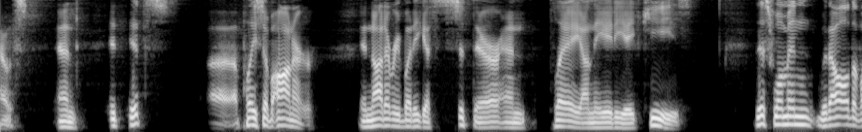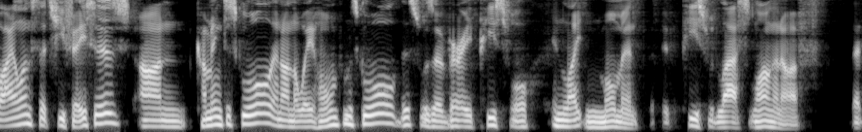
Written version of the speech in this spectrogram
house, and it, it's uh, a place of honor. And not everybody gets to sit there and play on the 88 keys this woman, with all the violence that she faces on coming to school and on the way home from school, this was a very peaceful, enlightened moment. If peace would last long enough, that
